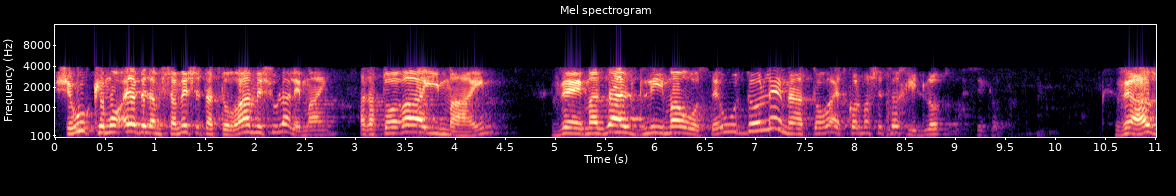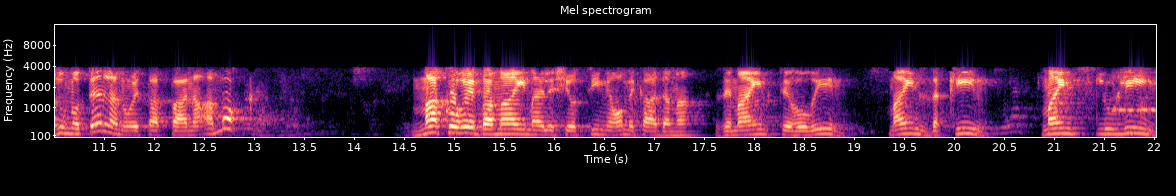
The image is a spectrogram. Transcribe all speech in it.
שהוא כמו אבל המשמש את התורה, משולה למים. אז התורה היא מים, ומזל דלי, מה הוא עושה? הוא דולה מהתורה את כל מה שצריך לדלות. ואז הוא נותן לנו את הפן העמוק. מה קורה במים האלה שיוצאים מעומק האדמה? זה מים טהורים, מים זקים, מים צלולים,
